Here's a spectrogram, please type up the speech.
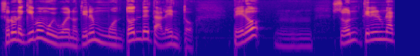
Son un equipo muy bueno, tienen un montón de talento, pero mm, son tienen una,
